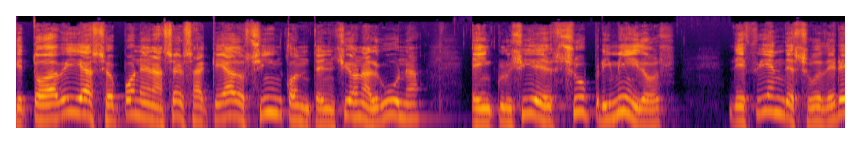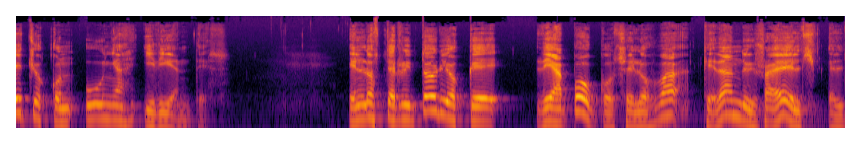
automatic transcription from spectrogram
que todavía se oponen a ser saqueados sin contención alguna e inclusive suprimidos, defiende sus derechos con uñas y dientes. En los territorios que de a poco se los va quedando Israel, el,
